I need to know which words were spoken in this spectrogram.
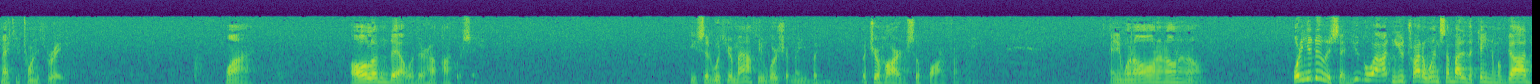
Matthew 23. Why? All of them dealt with their hypocrisy. He said, With your mouth you worship me, but, but your heart is so far from me. And he went on and on and on. What do you do? He said, You go out and you try to win somebody the kingdom of God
